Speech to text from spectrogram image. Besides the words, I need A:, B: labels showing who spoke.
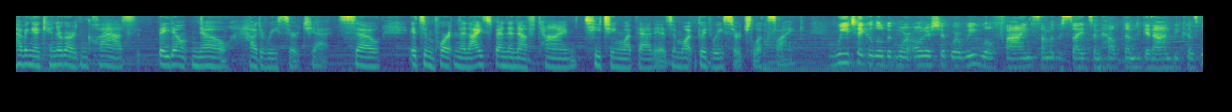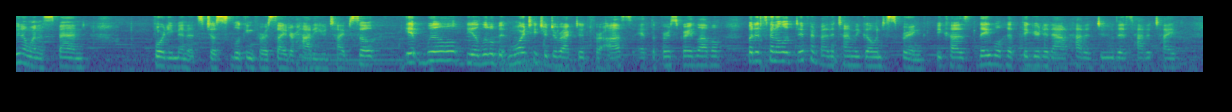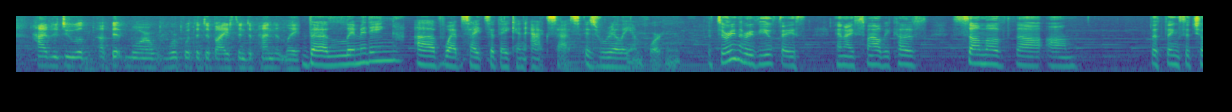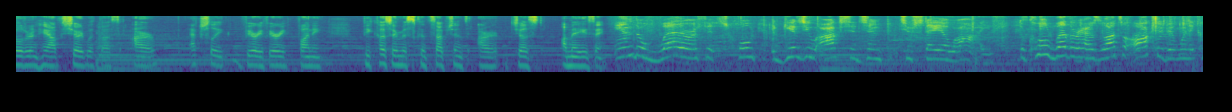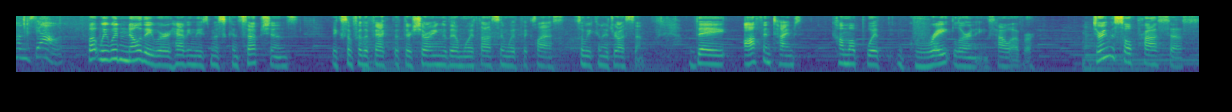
A: having a kindergarten class, they don't know how to research yet. So it's important that I spend enough time teaching what that is and what good research looks like.
B: We take a little bit more ownership where we will find some of the sites and help them to get on because we don't want to spend 40 minutes just looking for a site or how do you type. So it will be a little bit more teacher directed for us at the first grade level, but it's going to look different by the time we go into spring because they will have figured it out how to do this, how to type, how to do a, a, bit more work with the device independently.
A: The limiting of websites that they can access is really important.
C: During the review phase, and I smile because some of the, um, the things that children have shared with us are actually very, very funny because their misconceptions are just amazing.
D: And the weather, if it's cold, it gives you oxygen to stay alive. The cold weather has lots of oxygen when it comes down.
C: But we wouldn't know they were having these misconceptions except for the fact that they're sharing them with us and with the class so we can address them. They oftentimes come up with great learnings, however. During this whole process,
